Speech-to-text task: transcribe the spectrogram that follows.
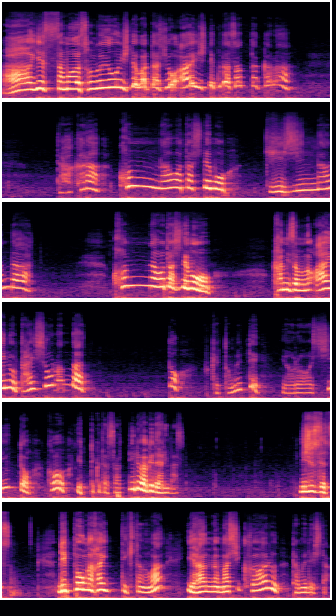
ああイエス様はそのようにして私を愛してくださったからだからこんな私でも義人なんだこんな私でも神様の愛の対象なんだと受け止めてよろしいとこう言ってくださっているわけであります。20節立法が入ってきたのは違反が増し加わるためでした。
